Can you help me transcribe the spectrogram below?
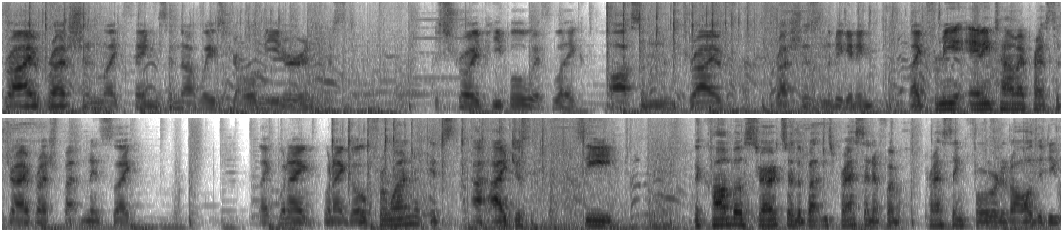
drive rush and like things and not waste your whole meter and just destroy people with like awesome drive rushes in the beginning. Like for me, anytime I press the drive rush button, it's like like when I when I go for one, it's I, I just see the combo starts or the buttons press, and if I'm pressing forward at all to do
